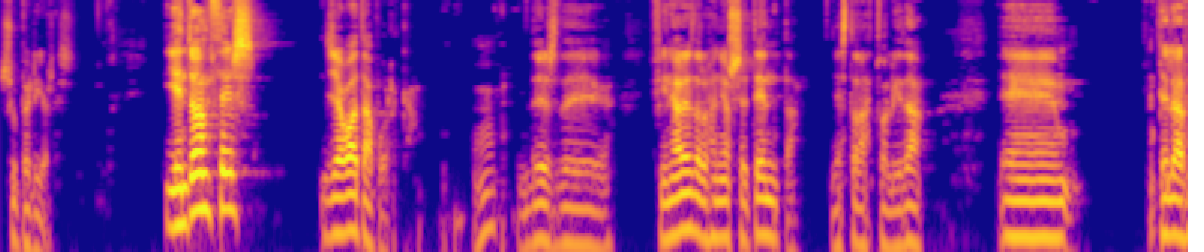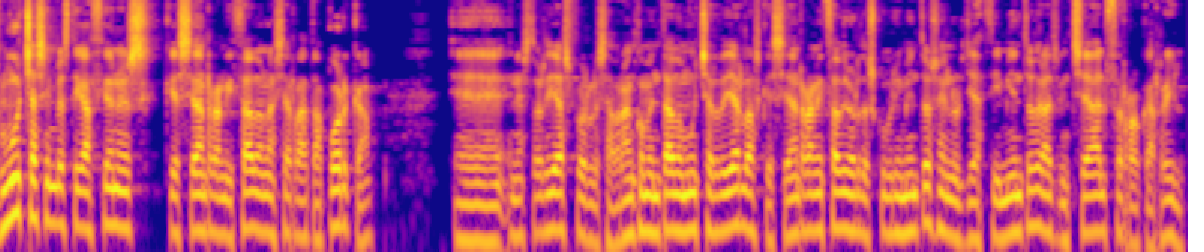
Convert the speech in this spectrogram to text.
superiores. Y entonces llegó a Tapuerca, desde finales de los años 70 y hasta la actualidad. Eh, de las muchas investigaciones que se han realizado en la Sierra de Tapuerca, eh, en estos días pues les habrán comentado muchas de ellas las que se han realizado y los descubrimientos en los yacimientos de la trinchera del ferrocarril,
